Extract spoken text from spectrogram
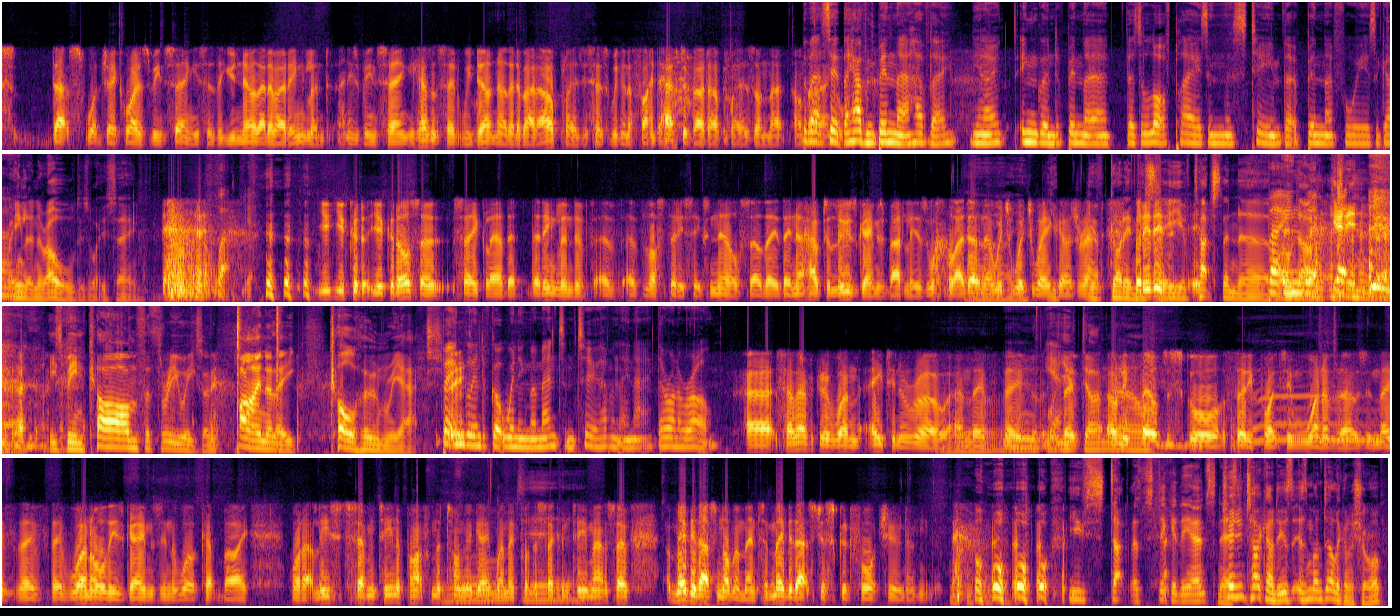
that's what Jake White has been saying. He says that you know that about England, and he's been saying he hasn't said we don't know that about our players. He says we're going to find out about our players on that. On But that that's it. They haven't been there, have they? You know, England have been there. There's a lot of players in this team that have been there four years ago. Well, England are old, is what you're saying. Well, yeah. You, you could you could also say, Claire, that, that England have, have, have lost 36 0 so they, they know how to lose games badly as well. I don't know which Ah, which you- way it goes round. You've got him, but you it is- see. You've it- touched the nerve. But well done. England- Get in there. He's been calm for three weeks, and finally, Colquhoun reacts. But England have got winning momentum too, haven't they? Now they're on a roll. Uh, South Africa have won eight in a row, and they've they've, Mm, yeah. they've You've done only now. failed to score 30 points in one of those, and they've they've they've won all these games in the World Cup by what at least 17, apart from the Tonga game when they put the second team out. So maybe that's not momentum. Maybe that's just good fortune. And oh, oh, oh, you stuck the stick in the ant's nest. Changing tack, Andy, is, is Mandela going to show up?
